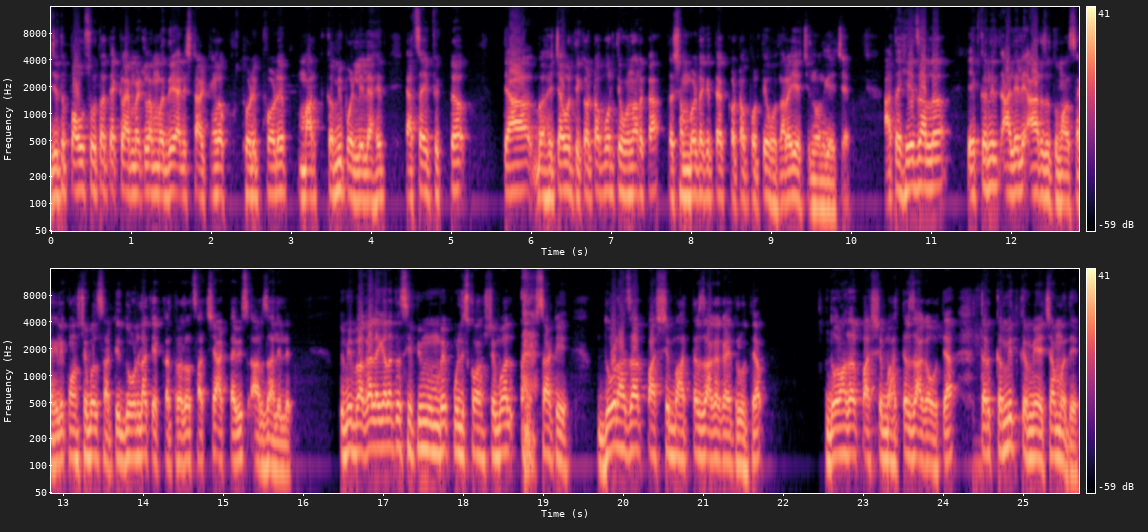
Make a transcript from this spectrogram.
जिथं पाऊस होता त्या क्लायमेटला मध्ये आणि स्टार्टिंगला थोडे थोडे मार्क कमी पडलेले आहेत. याचा इफेक्ट त्या ह्याच्यावरती कट ऑफवरती होणार का? तर शंभर टक्के त्या कट ऑफवरती होणार आहे याची नोंद घ्यायची आहे. आता हे झालं एकंदरीत आलेले अर्ज तुम्हाला सांगितले. कॉन्स्टेबलसाठी दोन लाख एकाहत्तर हजार सातशे अठ्ठावीस अर्ज आलेले तुम्ही बघायला गेला तर सीपी मुंबई पोलीस कॉन्स्टेबल साठी दोन हजार पाचशे बहात्तर जागा काहीतरी होत्या. दोन हजार पाचशे बहात्तर जागा होत्या. तर कमीत कमी याच्यामध्ये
